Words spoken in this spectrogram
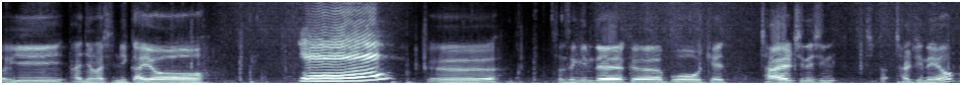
저기 안녕하십니까요. 예 그 선생님들 그 뭐 이렇게 잘 지내신 잘 지내요?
